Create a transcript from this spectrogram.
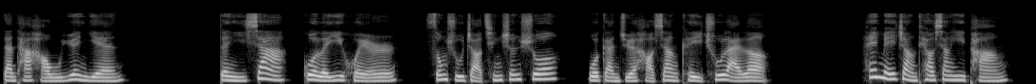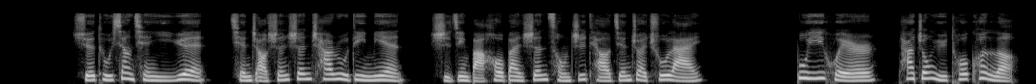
但他毫无怨言。等一下，过了一会儿，松鼠爪轻声说：“我感觉好像可以出来了。”黑莓掌跳向一旁，学徒向前一跃，前爪深深插入地面，使劲把后半身从枝条间拽出来。不一会儿，他终于脱困了。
